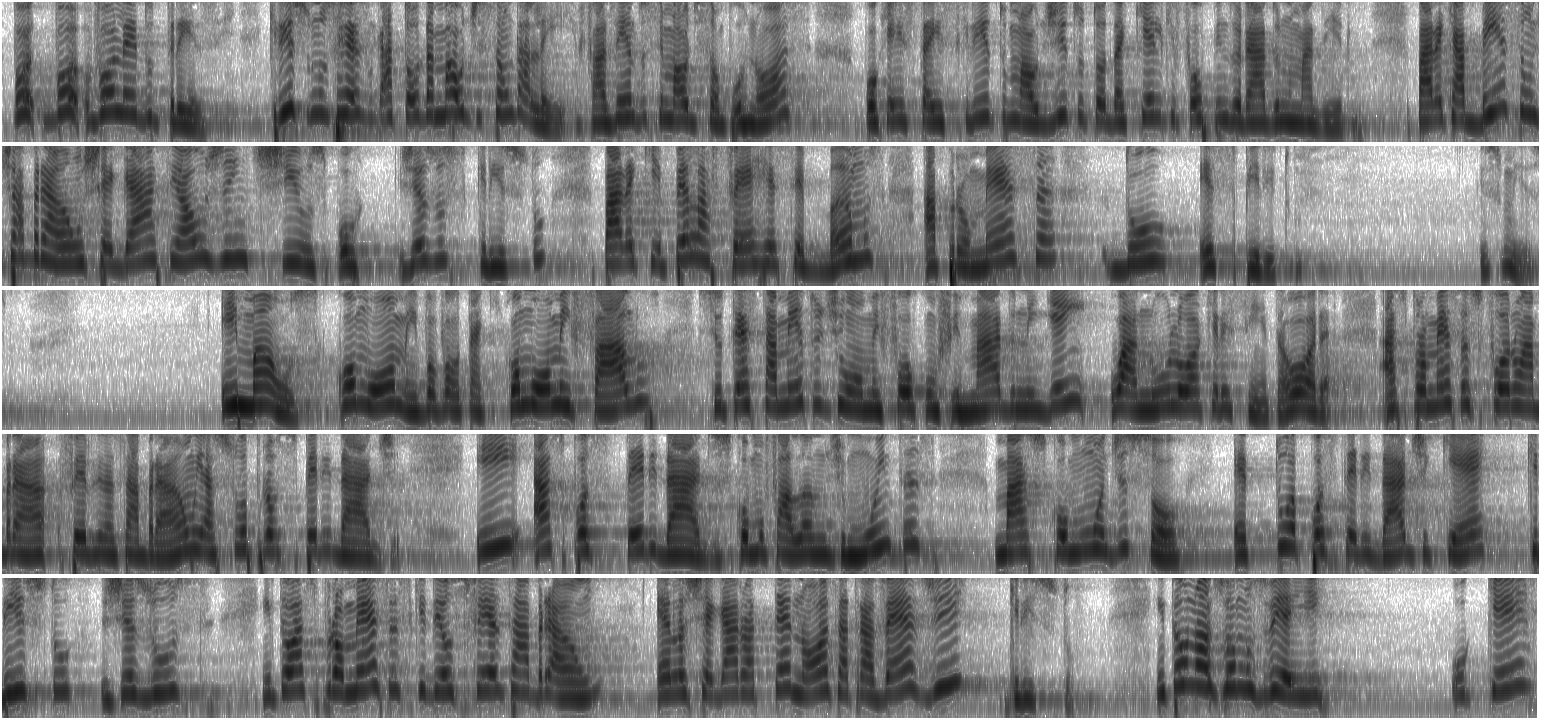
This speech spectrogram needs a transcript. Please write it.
Vou, vou, vou ler do 13. Cristo nos resgatou da maldição da lei, fazendo-se maldição por nós, porque está escrito: Maldito todo aquele que for pendurado no madeiro. Para que a bênção de Abraão chegasse aos gentios por Jesus Cristo, para que pela fé recebamos a promessa do Espírito. Isso mesmo. Irmãos, como homem, vou voltar aqui, como homem falo, se o testamento de um homem for confirmado, ninguém o anula ou acrescenta. Ora, as promessas foram feitas a Abraão e a sua prosperidade, e as posteridades, como falando de muitas, mas como uma de só. É tua posteridade que é Cristo Jesus. Então, as promessas que Deus fez a Abraão, elas chegaram até nós através de Cristo. Então, nós vamos ver aí o que.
